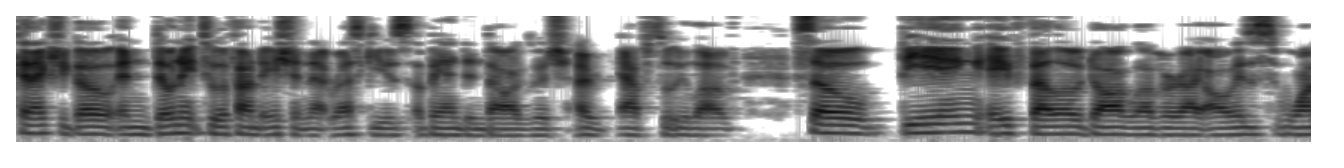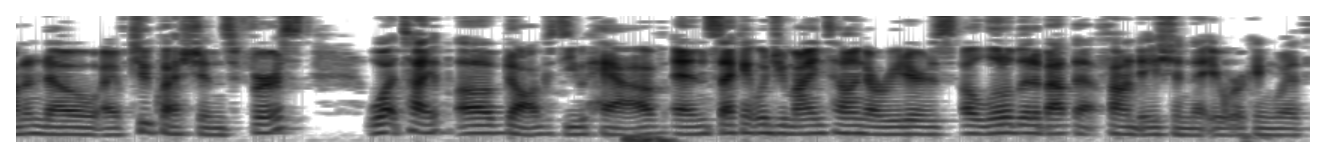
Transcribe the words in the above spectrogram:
can actually go and donate to a foundation that rescues abandoned dogs, which I absolutely love. So being a fellow dog lover, I always want to know, I have two questions. First, what type of dogs do you have? And second, would you mind telling our readers a little bit about that foundation that you're working with,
